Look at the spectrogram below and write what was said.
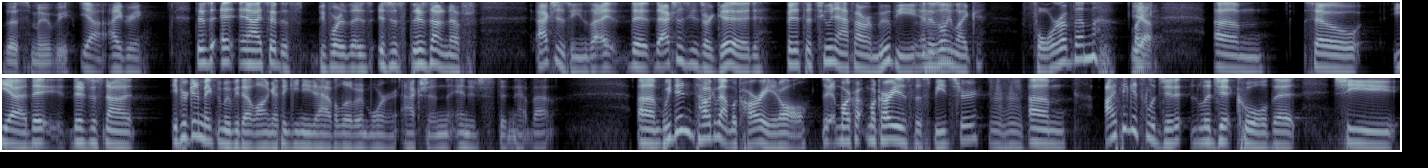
this movie. Yeah, I agree. There's and I said this before. There's it's just there's not enough action scenes. I the, the action scenes are good, but it's a two and a half hour movie, and there's only like four of them. like, Yeah. Um. So yeah, they, there's just not. If you're gonna make the movie that long, I think you need to have a little bit more action, and it just didn't have that. Um, we didn't talk about Makkari at all. Makkari is the speedster. Um, I think it's legit, legit cool that she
